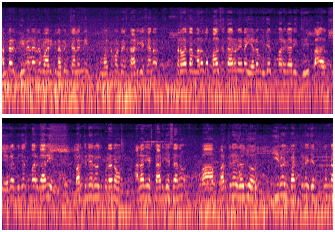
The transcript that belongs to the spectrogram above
అందరి దీవెనలు వారికి లభించాలని మొట్టమొదటి స్టార్ట్ చేశాను. తర్వాత మరొక పాలసీదారుడైన ఎర్ర విజయ్ కుమార్ గారి జీ- ఎర్ర విజయ్ కుమార్ గారి బర్త్డే రోజు కూడాను అలాగే స్టార్ట్ చేశాను. బర్త్డే రోజు ఈ రోజు బర్త్డే జరుపుకున్న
